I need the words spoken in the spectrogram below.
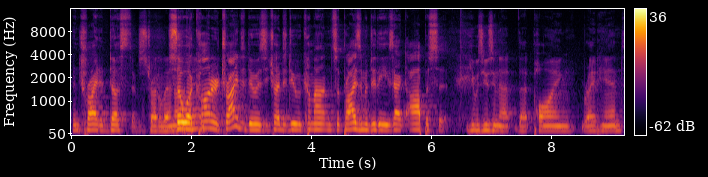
and try to dust him. Just try to land So what the. Conor tried to do is he tried to do come out and surprise him and do the exact opposite. He was using that, that pawing right hand,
